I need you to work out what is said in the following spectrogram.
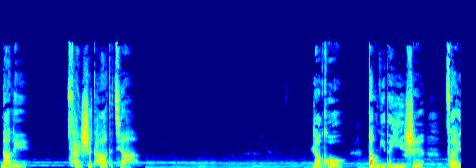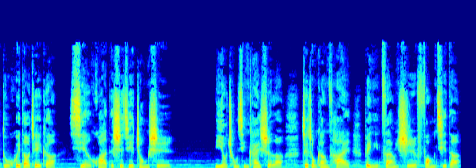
那里才是他的家。然后，当你的意识再度回到这个显化的世界中时，你又重新开始了这种刚才被你暂时放弃的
